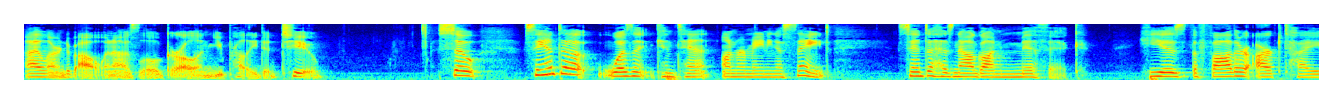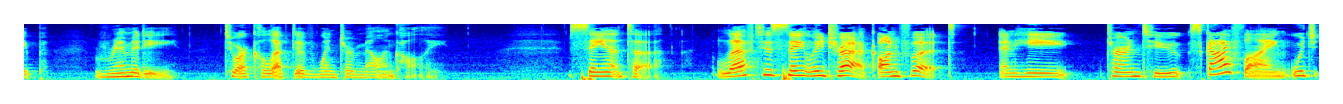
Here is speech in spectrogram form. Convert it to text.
I learned about when I was a little girl, and you probably did too. So, Santa wasn't content on remaining a saint. Santa has now gone mythic. He is the father archetype remedy to our collective winter melancholy. Santa left his saintly trek on foot and he turned to sky flying, which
